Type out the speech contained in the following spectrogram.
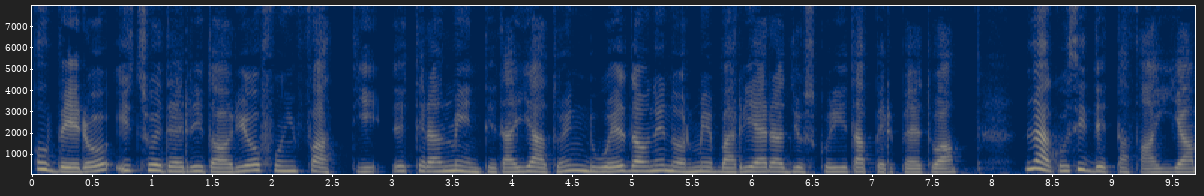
ovvero il suo territorio fu infatti letteralmente tagliato in due da un'enorme barriera di oscurità perpetua, la cosiddetta faglia,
